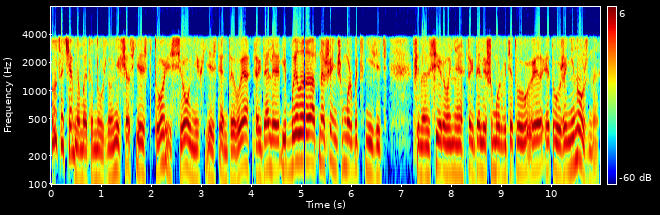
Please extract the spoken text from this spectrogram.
ну зачем нам это нужно? У них сейчас есть то и все, у них есть НТВ и так далее. И было отношение, что, может быть, снизить финансирование и так далее, что, может быть, этого, этого уже не нужно.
